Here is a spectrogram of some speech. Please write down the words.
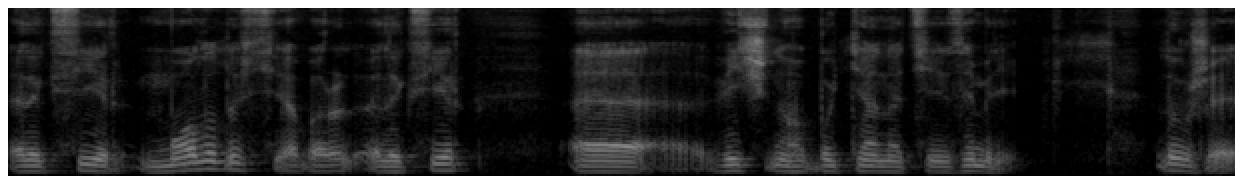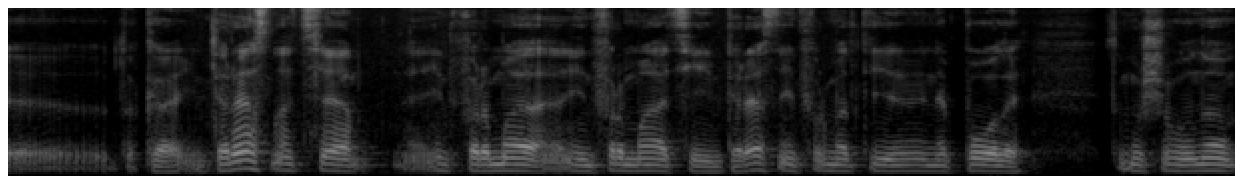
елексір молодості або елексір вічного буття на цій землі. Дуже така інтересна ця інформа, інформація, інтересне інформативне поле, тому що воно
